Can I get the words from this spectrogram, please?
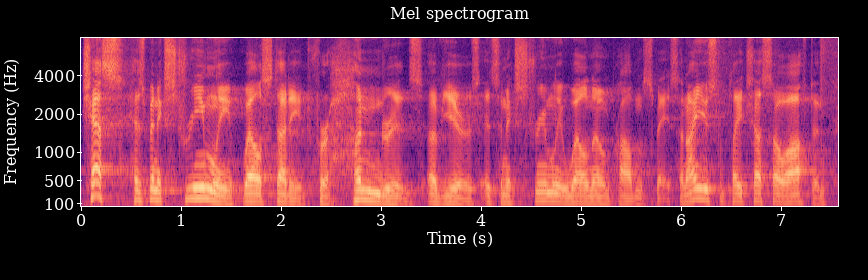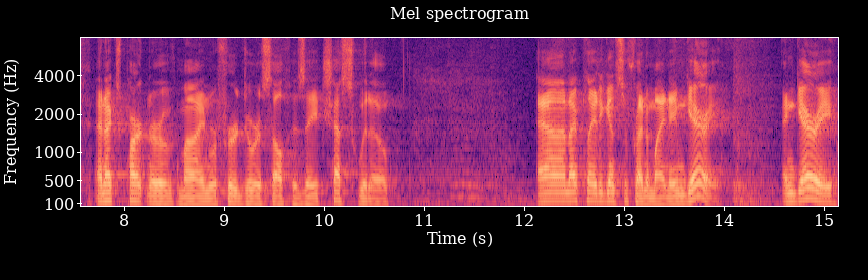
Chess has been extremely well studied for hundreds of years. It's an extremely well known problem space. And I used to play chess so often, an ex partner of mine referred to herself as a chess widow. And I played against a friend of mine named Gary. And Gary,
